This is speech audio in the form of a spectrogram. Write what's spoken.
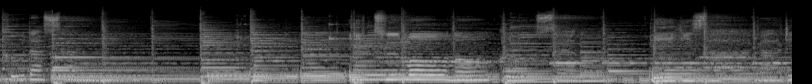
ください。いつもの癖の右下がり。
